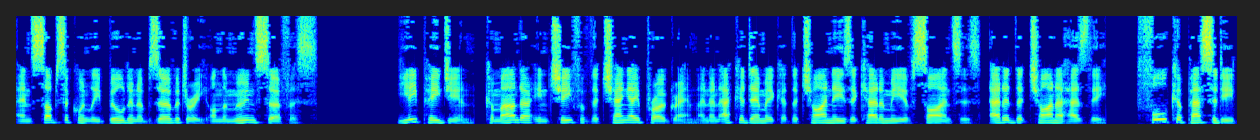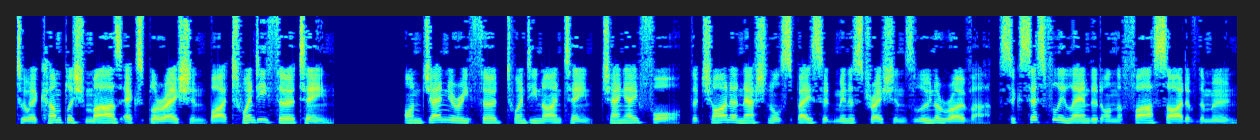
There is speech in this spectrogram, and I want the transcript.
and subsequently build an observatory on the Moon's surface. Yi Peijian, commander-in-chief of the Chang'e program and an academic at the Chinese Academy of Sciences, added that China has the full capacity to accomplish Mars exploration by 2013. On January 3, 2019, Chang'e 4, the China National Space Administration's lunar rover, successfully landed on the far side of the Moon.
